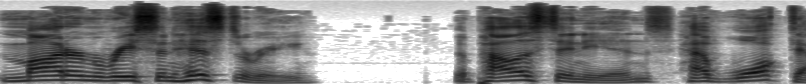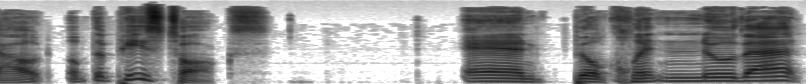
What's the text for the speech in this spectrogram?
modern recent history, the Palestinians have walked out of the peace talks. And Bill Clinton knew that.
